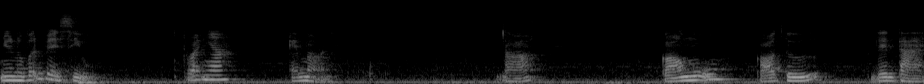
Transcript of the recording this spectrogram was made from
nhưng nó vẫn về xỉu. Các bác nhá, em mở này. Đó. Có ngũ, có tứ lên tài.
